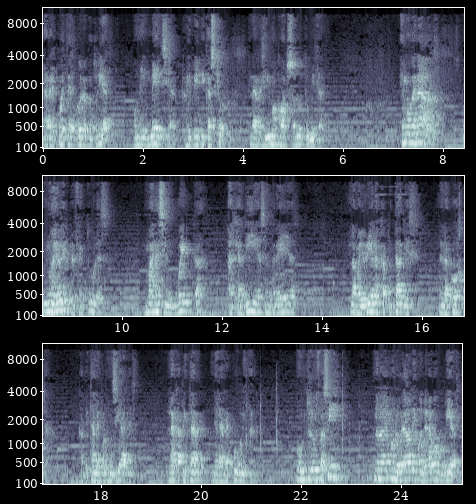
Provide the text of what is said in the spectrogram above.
la respuesta del pueblo ecuatoriano, una inmensa reivindicación que la recibimos con absoluta humildad. Hemos ganado nueve prefecturas, más de 50 alcaldías, entre ellas la mayoría de las capitales de la costa, capitales provinciales, la capital de la República. Un triunfo así no lo habíamos logrado ni cuando éramos gobierno,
